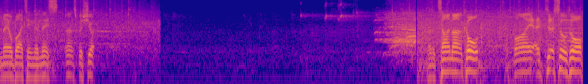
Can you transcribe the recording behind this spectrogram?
Nail biting than this, that's for sure. And a timeout called by Dusseldorf.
